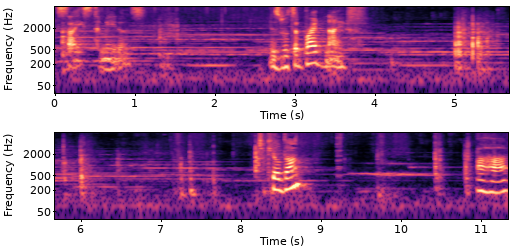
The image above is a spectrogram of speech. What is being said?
slice tomatoes is with a bread knife. Did you kill Don? Uh huh.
